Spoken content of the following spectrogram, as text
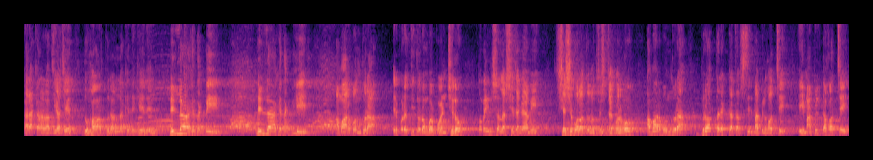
কারা কারা রাজি আছেন? দুহাত তুলে আল্লাহকে দেখিয়ে দেন। লিল্লাহে তাকবীর লিল্লাহে তাকবীর। আমার বন্ধুরা, এরপরে তৃতীয় নম্বর পয়েন্ট ছিল, তবে ইনশাল্লাহ সে জায়গায় আমি শেষে বলার জন্য চেষ্টা করব। আমার বন্ধুরা, বৃহত্তর একটা তাফসির মাহফিল হচ্ছে। এই মাহফিলটা হচ্ছে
